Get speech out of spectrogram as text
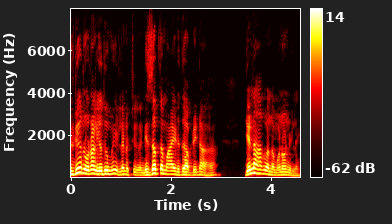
திடீர்னு ஒரு நாள் எதுவுமே இல்லைன்னு வச்சுக்கோங்க. நிசப்தம் ஆகிடுது அப்படின்னா என்ன ஆகும் அந்த மனோநிலை?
